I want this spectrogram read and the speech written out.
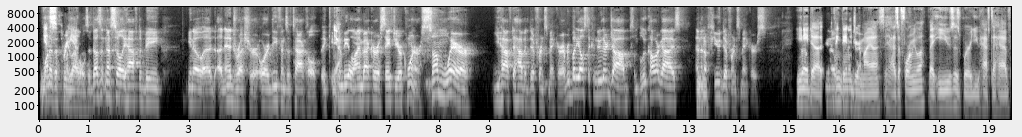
yes. one of the three oh, yeah. levels. It doesn't necessarily have to be you know, a, an edge rusher or a defensive tackle. It, it yeah. can be a linebacker, a safety, or a corner. Somewhere you have to have a difference maker. Everybody else that can do their job, some blue collar guys, and mm-hmm. then a few difference makers. You so, need, uh, you know, I think Daniel Jeremiah has a formula that he uses where you have to have,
